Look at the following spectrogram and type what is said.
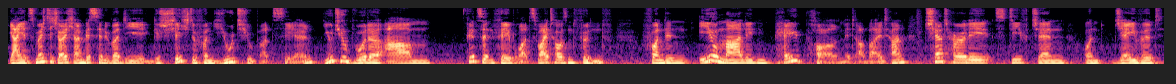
Ja, jetzt möchte ich euch ein bisschen über die Geschichte von YouTube erzählen. YouTube wurde am 14. Februar 2005 von den ehemaligen PayPal-Mitarbeitern Chad Hurley, Steve Chen und David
